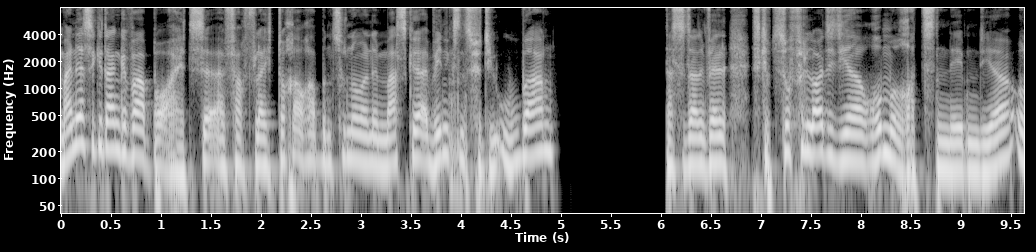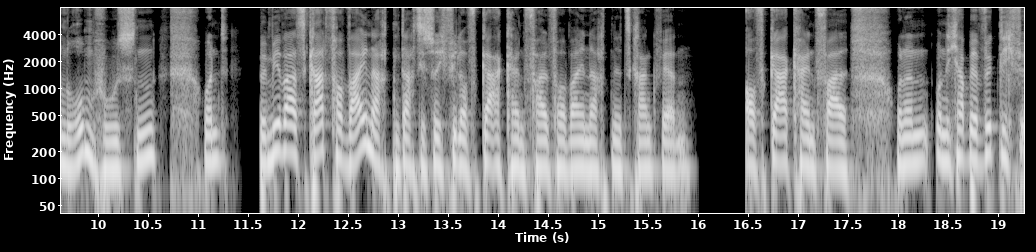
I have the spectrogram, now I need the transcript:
mein erster Gedanke war, boah, jetzt einfach vielleicht doch auch ab und zu nochmal eine Maske, wenigstens für die U-Bahn. Dass du dann, weil es gibt so viele Leute, die da rumrotzen neben dir und rumhusten. Und bei mir war es gerade vor Weihnachten, dachte ich so, ich will auf gar keinen Fall vor Weihnachten jetzt krank werden. Auf gar keinen Fall. Und, dann, und ich habe ja wirklich,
